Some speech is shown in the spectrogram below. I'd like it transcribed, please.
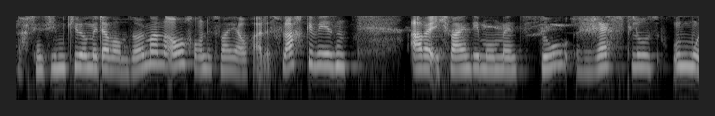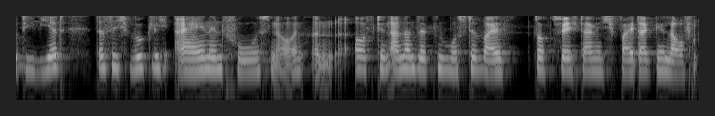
nach den sieben Kilometern, warum soll man auch? Und es war ja auch alles flach gewesen. Aber ich war in dem Moment so restlos unmotiviert, dass ich wirklich einen Fuß auf den anderen setzen musste, weil sonst wäre ich da nicht weiter gelaufen.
